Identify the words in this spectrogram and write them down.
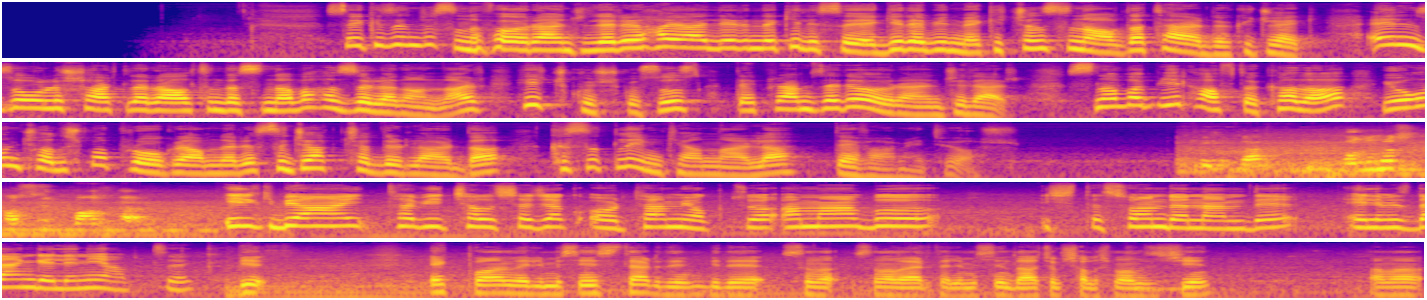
8. sınıf öğrencileri hayallerindeki liseye girebilmek için sınavda ter dökecek. En zorlu şartlar altında sınava hazırlananlar hiç kuşkusuz depremzede öğrenciler. Sınava bir hafta kala yoğun çalışma programları sıcak çadırlarda kısıtlı imkanlarla devam ediyor. Çocuklar konumuz asit bazlar. İlk bir ay tabii çalışacak ortam yoktu ama bu işte son dönemde elimizden geleni yaptık. Bir ek puan verilmesini isterdim. Bir de sınav, sınav ertelemesini daha çok çalışmamız için. Ama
